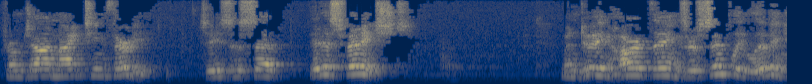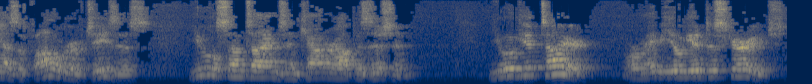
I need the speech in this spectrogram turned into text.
From John 19:30, Jesus said, "It is finished." When doing hard things or simply living as a follower of Jesus, you will sometimes encounter opposition. You will get tired, or maybe you'll get discouraged.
